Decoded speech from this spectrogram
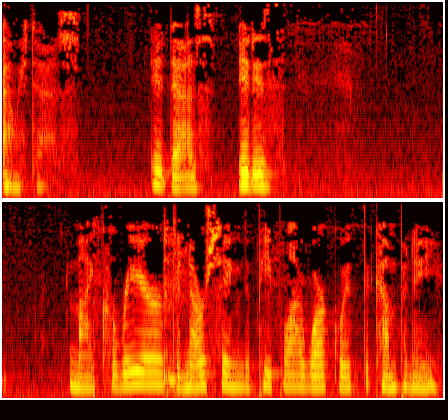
Oh, it does. It does. It is my career, the nursing, the people I work with, the company.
